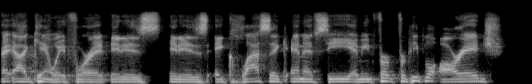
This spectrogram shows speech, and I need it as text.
I, I can't wait for it. It is it is a classic NFC. I mean, for for people our age,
